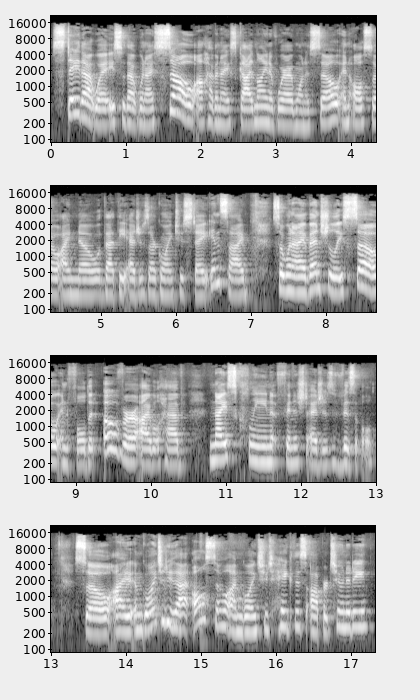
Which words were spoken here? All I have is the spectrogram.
stay that way so that when I sew, I'll have a nice guideline of where I want to sew and also I know that the edges are going to stay inside. So when I eventually sew and fold it over, I will have nice, clean, finished edges visible. So I am going to do that. Also, I'm going to take this opportunity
